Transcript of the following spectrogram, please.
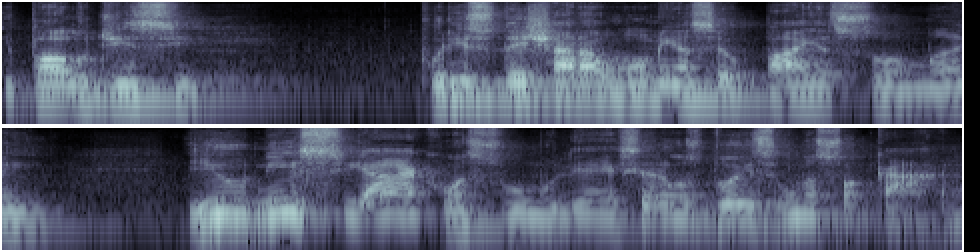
E Paulo disse: Por isso deixará o homem a seu pai a sua mãe, e unir-se-á com a sua mulher, e serão os dois uma só carne.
